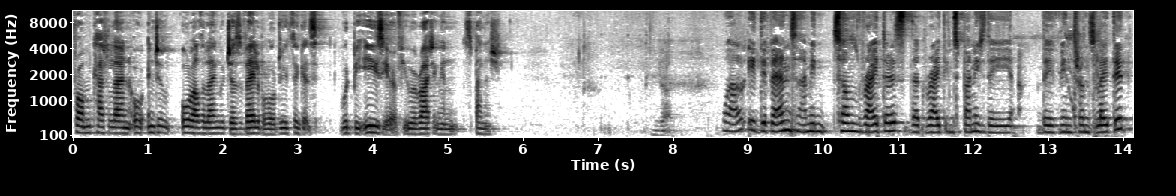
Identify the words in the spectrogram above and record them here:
from Catalan or into all other languages available, or do you think it would be easier if you were writing in Spanish? Well, it depends. I mean, some writers that write in Spanish, they they've been translated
